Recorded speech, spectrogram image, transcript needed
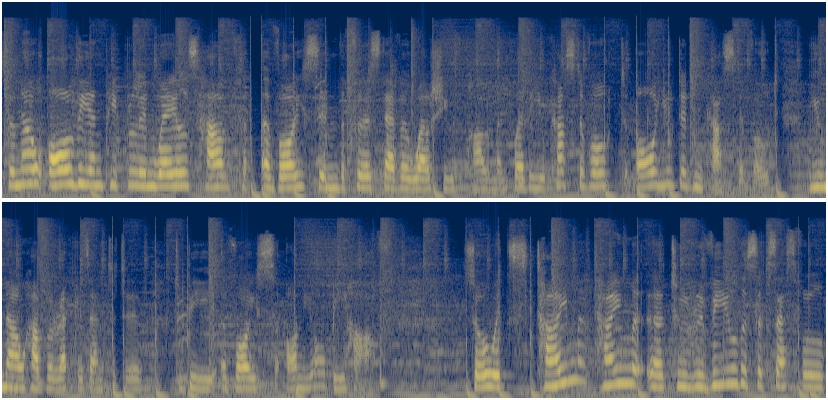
So now all the young people in Wales have a voice in the first ever Welsh Youth Parliament. Whether you cast a vote or you didn't cast a vote, you now have a representative to be a voice on your behalf. So it's time, time uh, to reveal the successful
